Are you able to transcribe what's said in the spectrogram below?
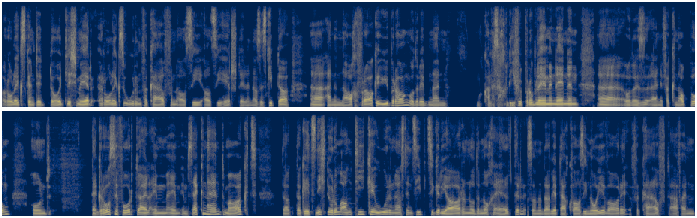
Rolex könnte deutlich mehr Rolex-Uhren verkaufen, als sie, als sie herstellen. Also es gibt da äh, einen Nachfrageüberhang oder eben ein, man kann es auch Lieferprobleme nennen äh, oder eine Verknappung. Und der große Vorteil im, im, im Secondhand-Markt da, da geht es nicht nur um antike Uhren aus den 70er Jahren oder noch älter, sondern da wird auch quasi neue Ware verkauft auf einem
